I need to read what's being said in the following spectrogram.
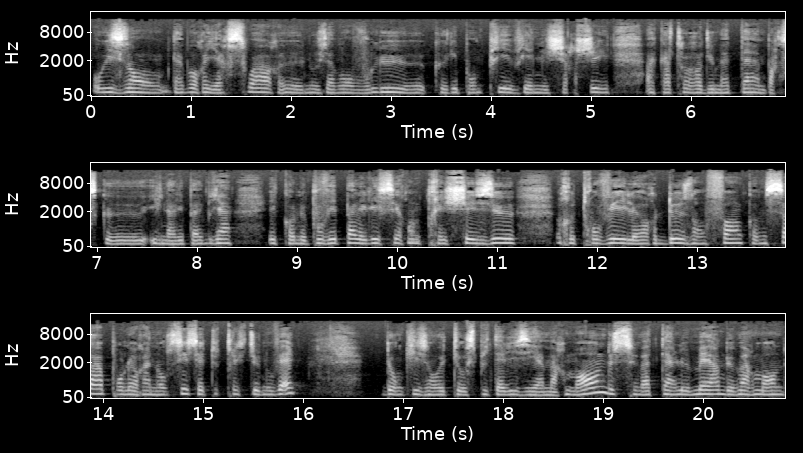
où ils ont d'abord hier soir euh, nous avons voulu euh, que les pompiers viennent les chercher à 4 heures du matin parce qu'ils n'allaient pas bien et qu'on ne pouvait pas les laisser rentrer chez eux retrouver leurs deux enfants comme ça pour leur annoncer cette triste nouvelle donc, ils ont été hospitalisés à Marmande. Ce matin, le maire de Marmande,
